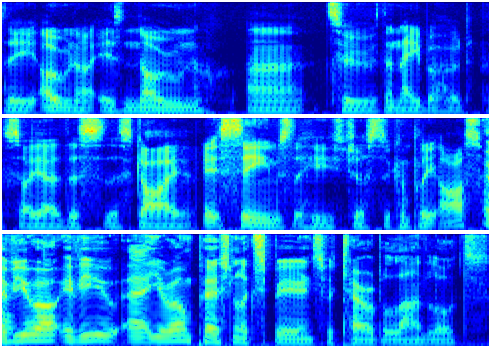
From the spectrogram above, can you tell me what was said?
the owner is known uh, to the neighborhood. So yeah, this this guy. It seems that he's just a complete arsehole. Have you have you uh, your own personal experience with terrible landlords?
